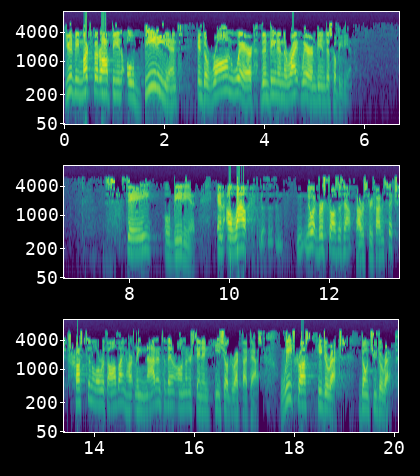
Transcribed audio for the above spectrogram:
You'd be much better off being obedient in the wrong where than being in the right where and being disobedient. Stay obedient. And allow, know what verse draws us out? Proverbs 3, 5, and 6. Trust in the Lord with all thine heart, lean not unto thine own understanding, he shall direct thy paths. We trust, he directs. Don't you direct.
